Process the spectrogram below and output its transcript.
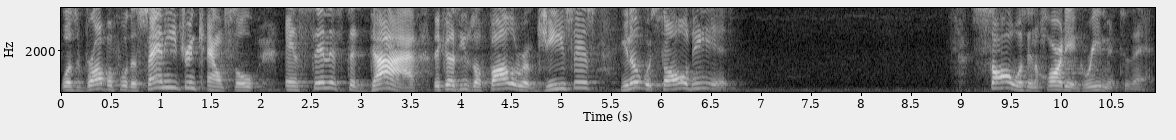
was brought before the Sanhedrin Council and sentenced to die because he was a follower of Jesus, you know what Saul did? Saul was in hearty agreement to that.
